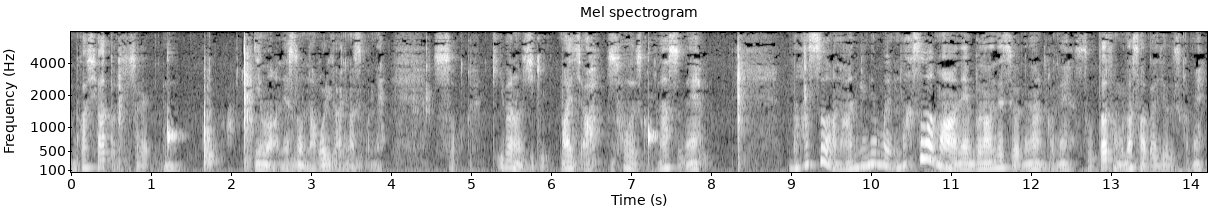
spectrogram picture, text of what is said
昔はあったんですよ、それ。うん。今はね、その名残がありますけどね。そう。今の時期、毎日、あ、そうですか、ナスね。ナスは何にでも、ナスはまあね、無難ですよね、なんかね。そう、ただもナスは大丈夫ですかね。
